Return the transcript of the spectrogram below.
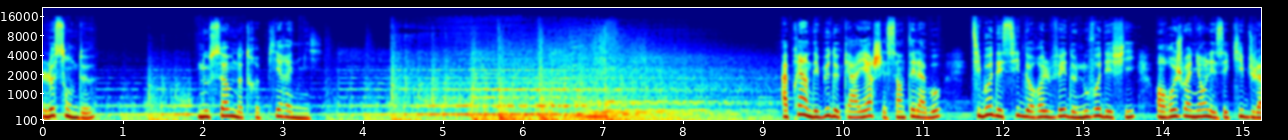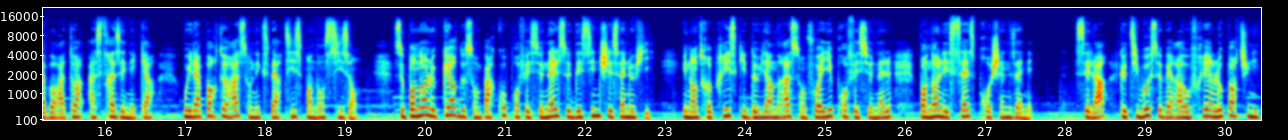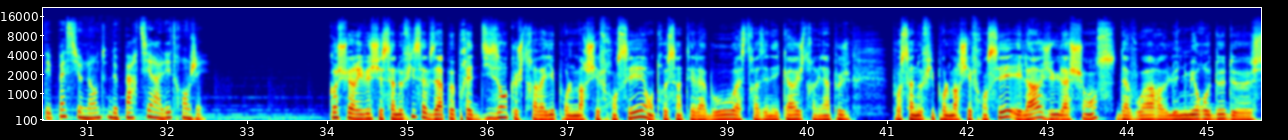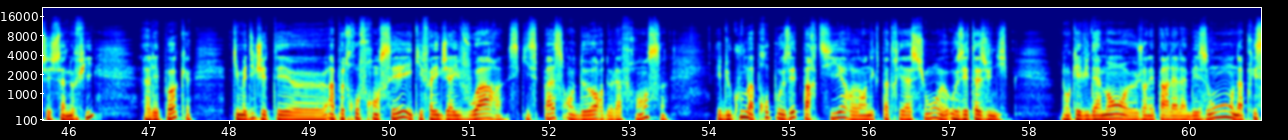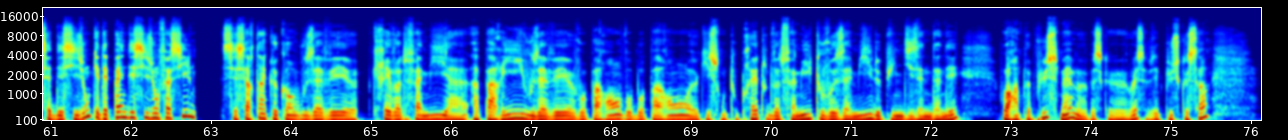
Leçon 2. Nous sommes notre pire ennemi. Après un début de carrière chez Synthé Labo, Thibault décide de relever de nouveaux défis en rejoignant les équipes du laboratoire AstraZeneca, où il apportera son expertise pendant six ans. Cependant, le cœur de son parcours professionnel se dessine chez Sanofi, une entreprise qui deviendra son foyer professionnel pendant les 16 prochaines années. C'est là que Thibault se verra offrir l'opportunité passionnante de partir à l'étranger. Quand je suis arrivé chez Sanofi, ça faisait à peu près dix ans que je travaillais pour le marché français, entre Synthé-Labo, AstraZeneca, je travaillais un peu pour Sanofi pour le marché français. Et là, j'ai eu la chance d'avoir le numéro 2 de chez Sanofi à l'époque, qui m'a dit que j'étais euh, un peu trop français et qu'il fallait que j'aille voir ce qui se passe en dehors de la France. Et du coup, m'a proposé de partir euh, en expatriation euh, aux États-Unis. Donc évidemment, j'en ai parlé à la maison, on a pris cette décision qui n'était pas une décision facile. C'est certain que quand vous avez créé votre famille à, Paris, vous avez vos parents, vos beaux-parents qui sont tout près, toute votre famille, tous vos amis depuis une dizaine d'années, voire un peu plus même, parce que ouais, ça faisait plus que ça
